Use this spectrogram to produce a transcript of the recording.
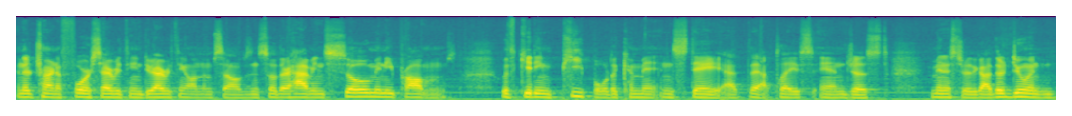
and they're trying to force everything, and do everything on themselves. And so they're having so many problems with getting people to commit and stay at that place and just minister to God. They're doing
